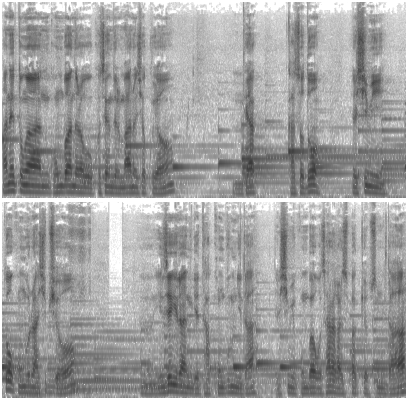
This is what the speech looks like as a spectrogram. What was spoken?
한해 동안 공부하느라고 고생들 많으셨고요. 음, 대학 가서도 열심히 또 공부를 하십시오. 어, 인생이라는 게 다 공부입니다. 열심히 공부하고 살아갈 수밖에 없습니다.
